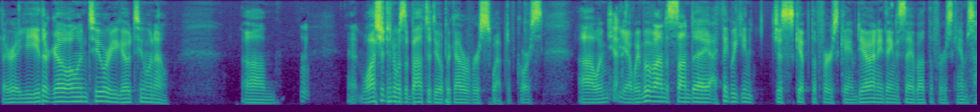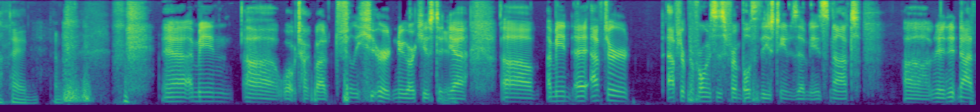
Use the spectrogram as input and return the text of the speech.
There, you either go zero and two or you go two and zero. Um, hmm. Washington was about to do it, but got reverse swept, of course. Uh, we, yeah. yeah. we move on to Sunday. I think we can just skip the first game. Do you have anything to say about the first game Sunday? yeah, I mean, uh, what we're talking about Philly or New York, Houston. Yeah, yeah. Uh, I mean, after after performances from both of these teams, I mean, it's not uh, not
